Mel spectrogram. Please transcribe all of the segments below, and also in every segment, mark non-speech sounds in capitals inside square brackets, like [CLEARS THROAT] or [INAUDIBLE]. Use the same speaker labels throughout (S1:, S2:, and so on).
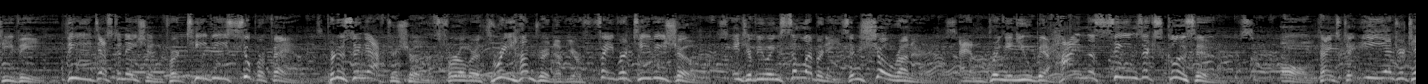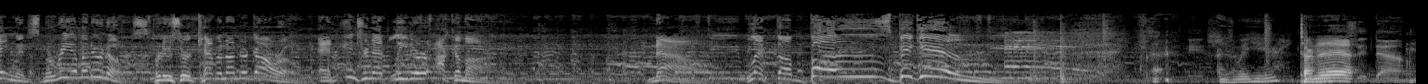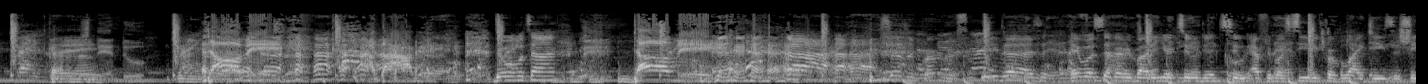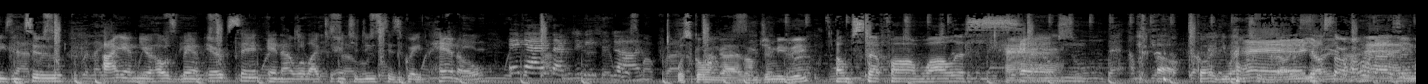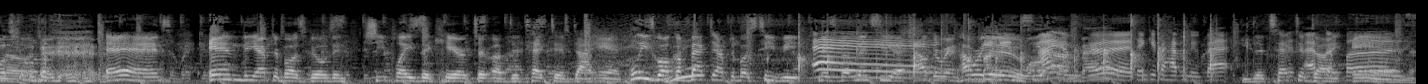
S1: TV, the destination for TV superfans, producing aftershows for over 300 of your favorite TV shows, interviewing celebrities and showrunners, and bringing you behind-the-scenes exclusives. All thanks to E Entertainment's Maria Menounos, producer Kevin Undergaro, and internet leader Akamai. Now, let the buzz begin!
S2: Is we here?
S3: Turn it up.
S4: Sit down.
S3: Hey.
S4: Stand up.
S3: Dobby.
S2: Do it one more time.
S3: Dobby. [LAUGHS] he says it perfect.
S2: He does. Hey, what's up, everybody? You're tuned into AfterBuzz TV for Black Jesus Season 2. I am your host, Bamm Ericsen, and I would like to introduce this great panel.
S5: Hey guys, I'm Janiesha John.
S6: What's going, guys? I'm Jimmy V.
S3: I'm Stephaune Wallace.
S2: And, oh, go ahead. You want to
S3: Hey, y'all start harmonizing. What's going on?
S2: And in the AfterBuzz building, she plays the character of Detective Diane. Please welcome back to AfterBuzz TV, Miss
S5: Hey.
S2: Valenzia Algarin. How are you?
S5: I am good. Thank you for having me back.
S2: Detective
S5: It's AfterBuzz.
S2: Diane.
